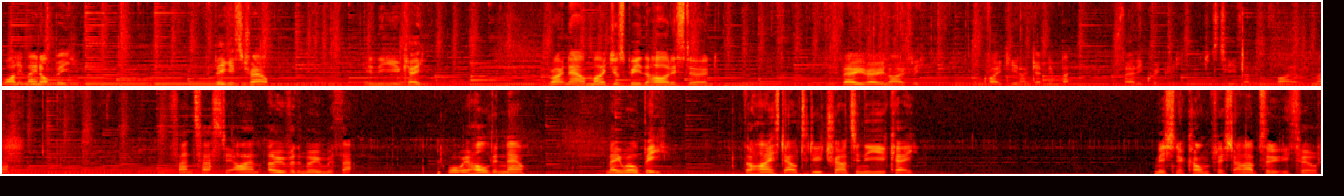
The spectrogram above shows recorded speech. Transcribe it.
while it may not be the biggest trout in the UK, right now might just be the hardest earned. He's very, very lively. I'm quite keen on getting him back fairly quickly. Just tease that little fire in his mouth. Fantastic, I am over the moon with that. What we're holding now may well be the highest altitude trout in the UK. Mission accomplished, I'm absolutely thrilled.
